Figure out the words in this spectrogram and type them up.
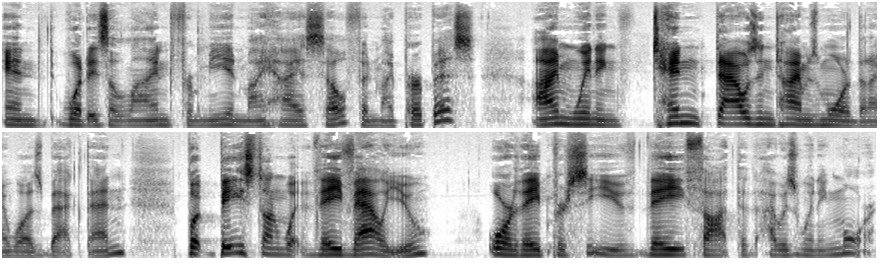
and what is aligned for me and my highest self and my purpose i'm winning 10,000 times more than i was back then. But based on what they value or they perceive they thought that i was winning more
